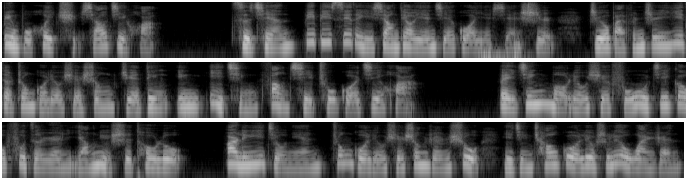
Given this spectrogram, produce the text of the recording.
并不会取消计划。此前，BBC 的一项调研结果也显示，只有百分之一的中国留学生决定因疫情放弃出国计划。北京某留学服务机构负责人杨女士透露。二零一九年，中国留学生人数已经超过六十六万人，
